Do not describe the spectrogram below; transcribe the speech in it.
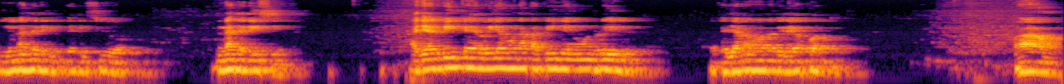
y unas deliciosas, unas delicias. Ayer vi que había una patilla en un río, lo que llaman ahora video corto. ¡Wow!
